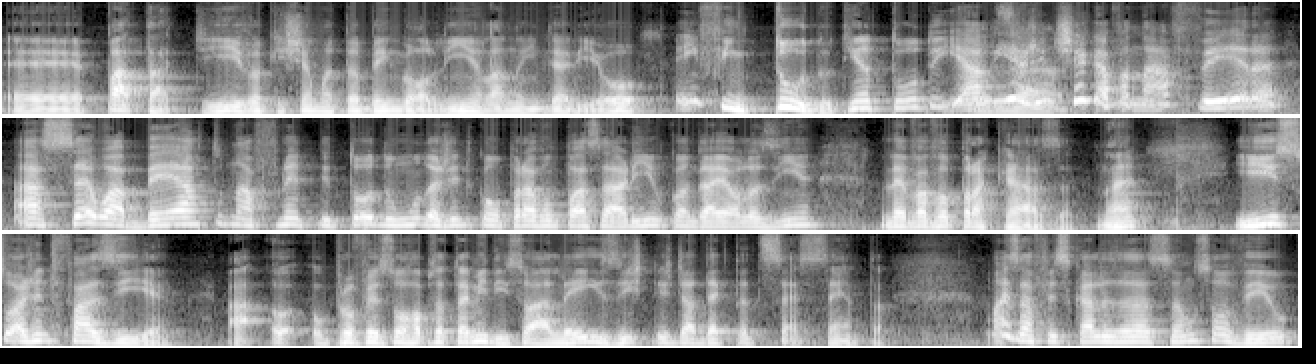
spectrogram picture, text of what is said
é, patativa, que chama também golinha lá no interior. Enfim, tudo, tinha tudo. E ali Exato. a gente chegava na feira, a céu aberto, na frente de todo mundo, a gente comprava um passarinho com a gaiolazinha, levava para casa, né? E isso a gente fazia. A, o, professor Robson até me disse, ó, a lei existe desde a década de 60. Mas a fiscalização só veio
